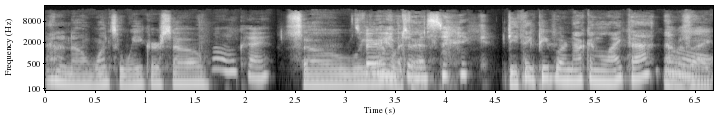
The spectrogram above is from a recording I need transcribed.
I don't know, once a week or so. Oh, okay. So It's we very live with it. Do you think people are not going to like that? And I was like,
